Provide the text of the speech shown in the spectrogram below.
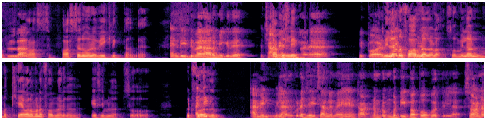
ஃபுல்லா ஃபாஸ்டர் ஒரு வீக் லீக் தாங்க. அண்ட் இது வேற ஆரம்பிக்குது. சாம்பியன்ஸ் லீக் வேற இப்போ மிலான் ஃபார்ம்ல இல்லனா சோ மிலான் ரொம்ப கேவலமான ஃபார்ம்ல இருக்காங்க. AC Milan. So good for them I mean Milan கூட ஜெயிச்சாலுமே டாட்னம் ரொம்ப டீப்பா போக போறது இல்ல. சோ ஆனா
